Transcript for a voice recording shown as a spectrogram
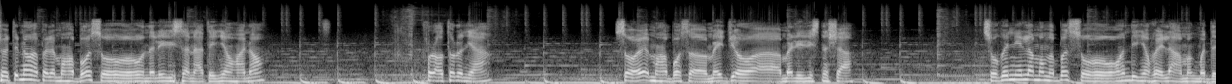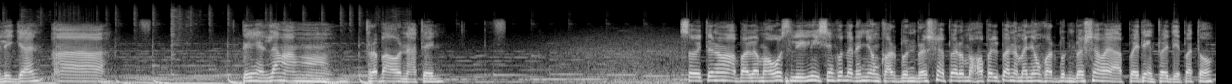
So ito na nga pala mga boss, so nalilisan natin yung ano, frotto niya. So eh mga boss, ah, medyo ah, malinis na siya. So ganyan lang mga boss, so hindi nyo kailangan magmadali dyan. Ah, ganyan lang ang trabaho natin. So ito na nga pala mga boss, lilinisin ko na rin yung carbon brush niya pero makapal pa naman yung carbon brush niya kaya pwedeng pwede pa to.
